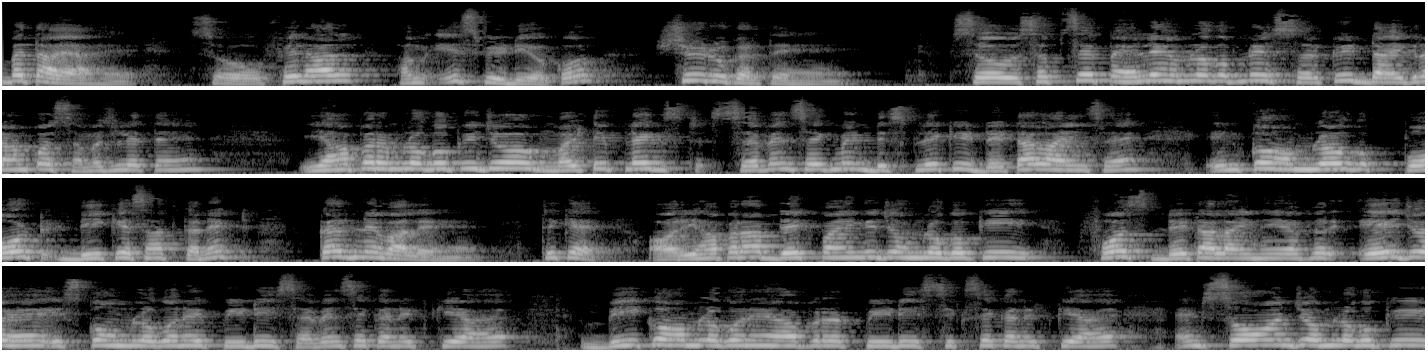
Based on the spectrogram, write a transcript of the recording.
बताया है। सो so, फ़िलहाल हम इस वीडियो को शुरू करते हैं। सो so, सबसे पहले हम लोग अपने सर्किट डायग्राम को समझ लेते हैं। यहाँ पर हम लोगों की जो मल्टीप्लेक्स्ड सेवन सेगमेंट डिस्प्ले की डेटा लाइंस हैं इनको हम लोग पोर्ट डी के साथ कनेक्ट करने वाले हैं ठीक है? और यहाँ पर आप देख पाएँगे जो हम लोगों की फ़र्स्ट डेटा लाइन है या फिर ए जो है इसको हम लोगों ने पी डी सेवन से कनेक्ट किया है। बी को हम लोगों ने यहाँ पर पी डी सिक्स से कनेक्ट किया है एंड सो ऑन जो हम लोगों की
